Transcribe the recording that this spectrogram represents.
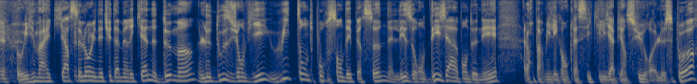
Oui, Mike, car selon une étude américaine, demain, le 12 janvier, 80% des personnes les auront déjà abandonnées. Alors parmi les grands classiques, il y a bien sûr le sport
